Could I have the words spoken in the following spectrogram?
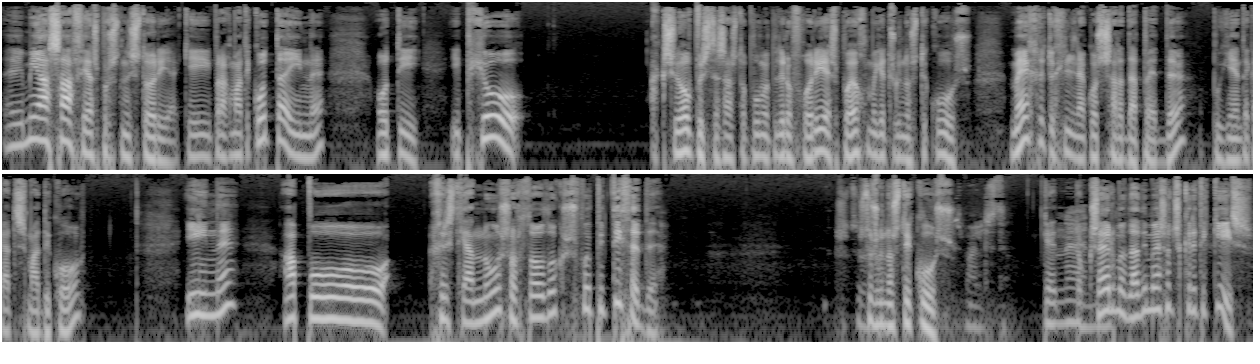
ε, μια ασάφεια ως προς την ιστορία. Και η πραγματικότητα είναι ότι οι πιο αξιόπιστες, ας το πούμε, πληροφορίες που έχουμε για τους γνωστικούς μέχρι το 1945, που γίνεται κάτι σημαντικό, είναι από χριστιανούς ορθόδοξους που επιτίθενται στους γνωστικούς. Μάλιστα. Και Ναι, το ναι. ξέρουμε δηλαδή μέσω της κριτικής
